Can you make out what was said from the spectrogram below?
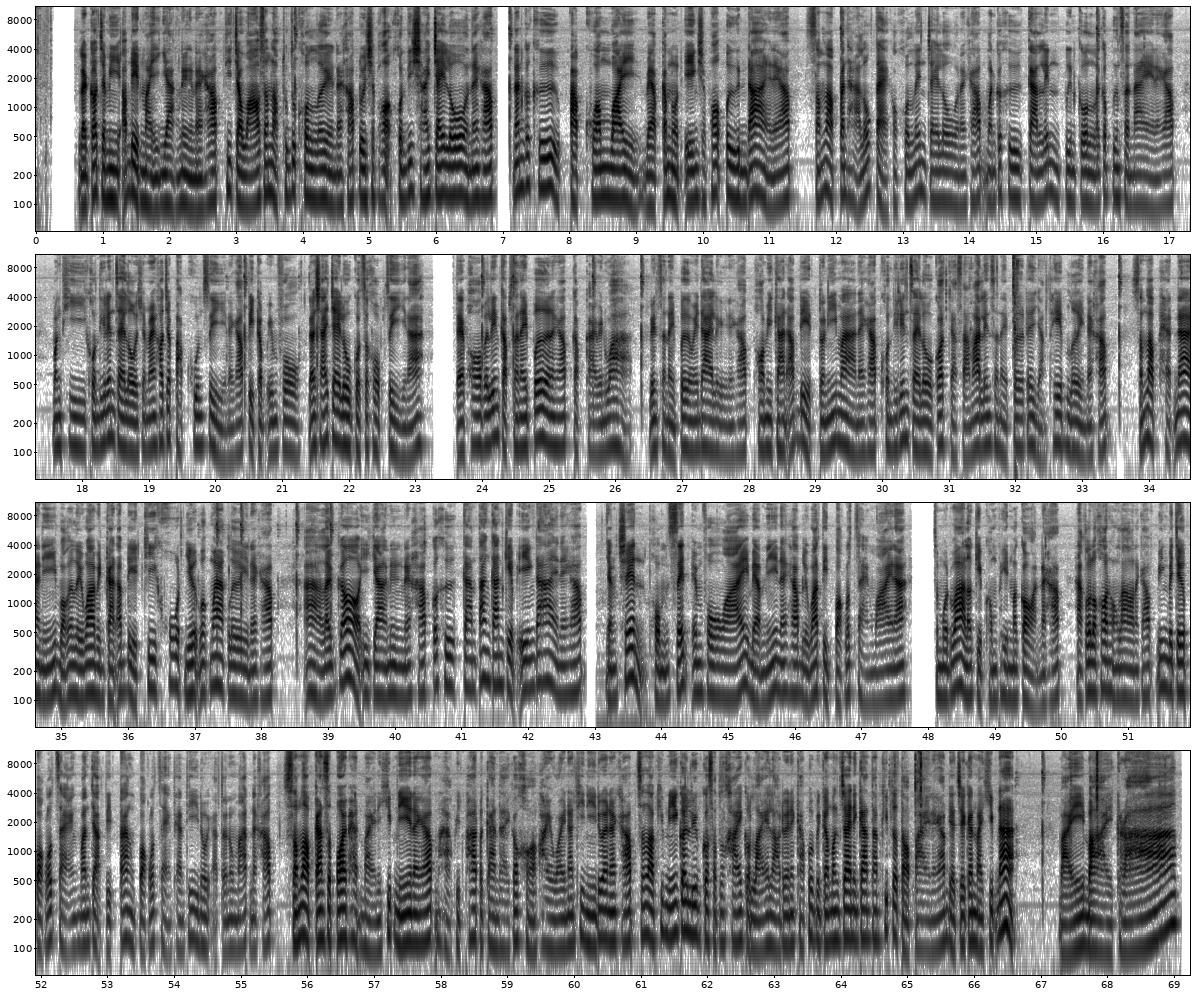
แล้วก็จะมีอัปเดตใหม่อีกอย่างหนึ่งนะครับ ที่จะว้าวสำหรับทุกๆ คนเลยนะครับ โดยเฉพาะคนที่ใช้ไจโรนะครับ นั่นก็คือปรับความไวแบบกำหนดเองเฉพาะปืนได้นะครับสำหรับปัญหาโลกแตกของคนเล่นไจโรนะครับ มันก็คือการเล่นปืนกลแล้วก็ปืนสไนนะครับ บางทีคนที่เล่นไจโรใช่ไหมเขาจะปรับคูณ 4 นะครับ ติดกับ M4 แล้วใช้ไจโรกดสโคป4 นะ แต่พอไปเล่นกับสไนเปอร์นะครับกลับกลายเป็นว่าเล่นสไนเปอร์ไม่ได้เลยนะครับ พอมีการอัปเดตตัวนี้มานะครับ คนที่เล่นไจโรก็จะสามารถเล่นสไนเปอร์ได้อย่างเทพเลยนะครับ สำหรับแพทหน้านี้บอกกันเลยว่าเป็นการอัปเดตที่โคตรเยอะมากๆเลยนะครับอ่าแล้วก็อีกอย่างหนึ่งนะครับก็คือการตั้งการเก็บเองได้นะครับ อย่างเช่นผมเซต M4 ไว้แบบนี้นะครับหรือว่าติดปลอกลดแสงไว้นะ สมมติว่าเราเก็บคอมเพนมาก่อนนะครับ หากตัวละครของเรานะครับ วิ่งไปเจอปลอกลดแสง มันจะติดตั้งปลอกลดแสงแทนที่โดยอัตโนมัตินะครับสำหรับการสปอยแพทใหม่ในคลิปนี้นะครับ หากผิดพลาดประการใดก็ขออภัยไว้ณที่นี้ด้วยนะครับสำหรับคลิปนี้ก็ลืมกด subscribe กดไลค์เราด้วยนะครับเพื่อเป็นกำลังใจในการทำคลิปต่อๆไปนะครับ เดี๋ยวเจอกันใหม่คลิปหน้าบายบายครับ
